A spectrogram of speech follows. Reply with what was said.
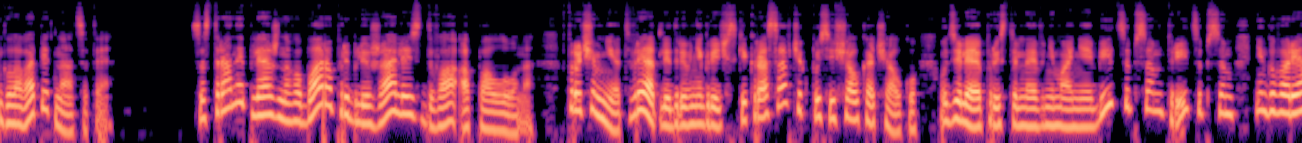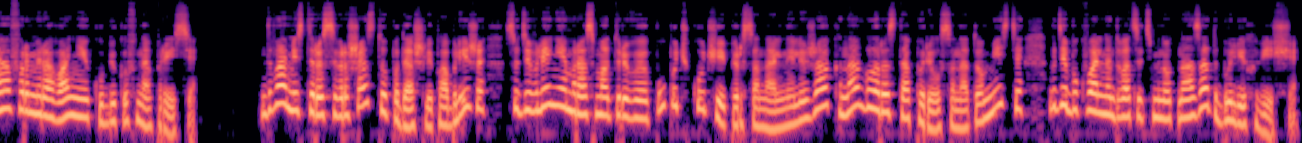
Глава 15. Со стороны пляжного бара приближались два Аполлона. Впрочем, нет, вряд ли древнегреческий красавчик посещал качалку, уделяя пристальное внимание бицепсам, трицепсам, не говоря о формировании кубиков на прессе. Два мистера совершенства подошли поближе, с удивлением рассматривая пупочку, чей персональный лежак нагло растопырился на том месте, где буквально 20 минут назад были их вещи.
